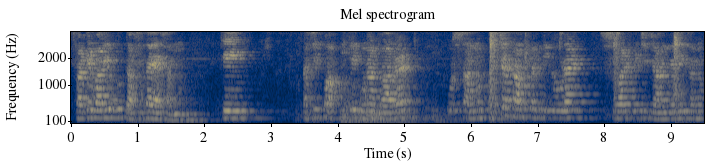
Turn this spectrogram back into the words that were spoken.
ਸਾਡੇ ਬਾਰੇ ਉਹ ਦੱਸਦਾ ਹੈ ਸਾਨੂੰ ਕਿ ਅਸੀਂ ਪਾਪੀ ਤੇ ਗੁਨਾਹਗਾਰ ਹਾਂ, ਔਰ ਸਾਨੂੰ ਪਛਤਾਪ ਕਰਨ ਦੀ ਲੋੜ ਹੈ, ਸਵਰਗ ਵਿੱਚ ਜਾਣ ਦੇ ਲਈ ਸਾਨੂੰ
